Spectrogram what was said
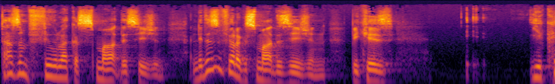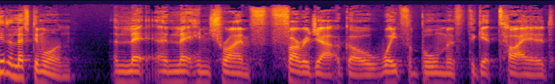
doesn't feel like a smart decision. And it doesn't feel like a smart decision because you could have left him on and let and let him try and forage out a goal, wait for Bournemouth to get tired.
